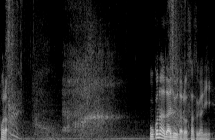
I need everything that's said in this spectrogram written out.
ほら。ここなら大丈夫だろう、さすがに。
